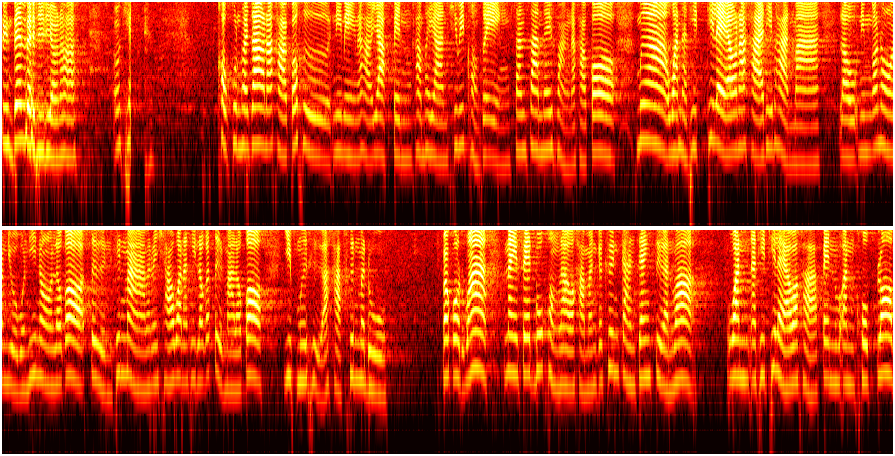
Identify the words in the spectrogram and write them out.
ตื่นเต้นเลยทีเดียวนะคะ โอเค ขอบคุณพระเจ้านะคะ ก็คือนิมเองนะคะ อยากเป็นคำพยานชีวิตของตัวเองสั้น ๆ ให้ฟังนะคะ ก็เมื่อวันอาทิตย์ที่แล้วนะคะที่ผ่านมาเรานิมก็นอนอยู่บนที่นอนแล้วก็ตื่นขึ้นมา มันเป็นเช้าวันอาทิตย์แล้วก็ตื่นมา แล้วก็หยิบมือถืออะค่ะ ขึ้นมาดู ปรากฏว่าใน Facebook ของเราค่ะ มันก็ขึ้นการแจ้งเตือนว่า วันอาทิตย์ที่แล้วอะค่ะ เป็นวันครบรอบ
